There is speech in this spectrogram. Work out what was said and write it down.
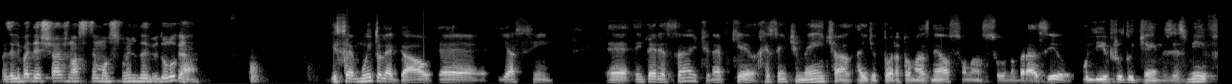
mas ele vai deixar as nossas emoções no devido lugar. Isso é muito legal, é, e assim, é interessante, né, porque recentemente a, a, editora Thomas Nelson lançou no Brasil o livro do James Smith,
